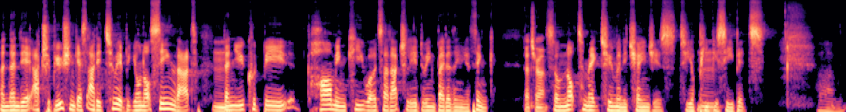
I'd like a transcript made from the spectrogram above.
and then the attribution gets added to it, but you're not seeing that, mm. then you could be harming keywords that actually are doing better than you think. That's right. So not to make too many changes to your mm. PPC bids. Um,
